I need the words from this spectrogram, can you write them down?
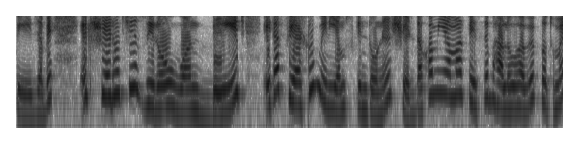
পেয়ে যাবে। এর শেড হচ্ছে জিরো ওয়ান বেজ এটা ফেয়ার টু মিডিয়াম স্কিন টোনের শেড দেখো, আমি আমার ফেসে ভালোভাবে প্রথমে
